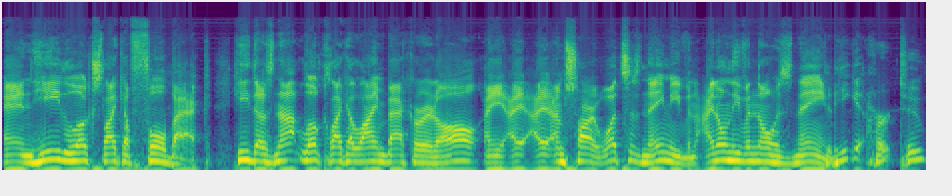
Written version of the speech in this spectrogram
and he looks like a fullback. He does not look like a linebacker at all. I, I, I I'm sorry. What's his name? Even I don't even know his name. Did he get hurt too?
